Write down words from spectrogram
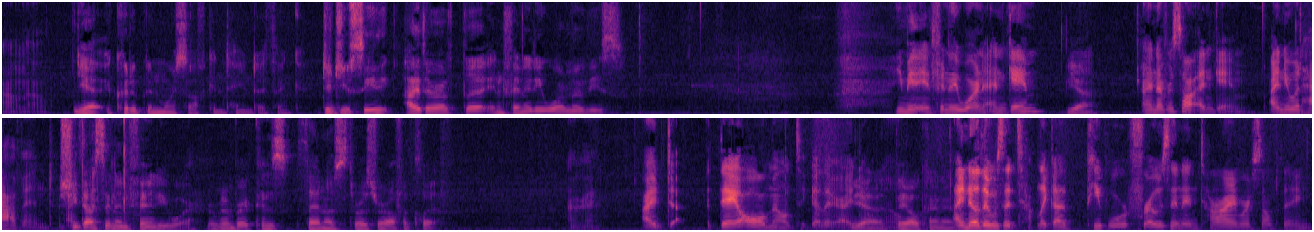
I don't know. Yeah, it could have been more self-contained. I think. Did you see either of the Infinity War movies? You mean Infinity War and Endgame? Yeah, I never saw Endgame. I knew what happened. she I does think. in Infinity War. Remember, because Thanos throws her off a cliff. Okay, I d- they all meld together. I yeah, don't know. they all kind of. I know there was a t- like a people were frozen in time or something,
